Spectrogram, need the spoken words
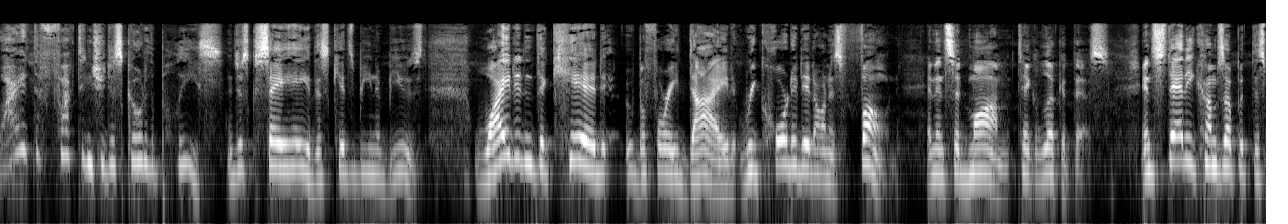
why the fuck didn't you just go to the police and just say, hey, this kid's being abused? Why didn't the kid, before he died, recorded it on his phone and then said, Mom, take a look at this? Instead, he comes up with this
